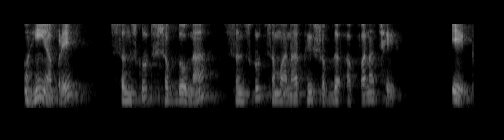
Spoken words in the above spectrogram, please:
અહીં આપણે સંસ્કૃત શબ્દોના સંસ્કૃત સમાનાર્થી શબ્દ આપવાના છે. એક,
